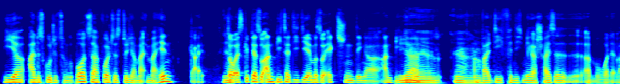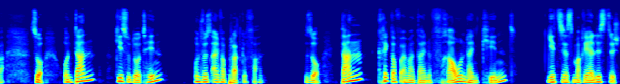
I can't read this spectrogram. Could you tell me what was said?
Hier, alles Gute zum Geburtstag, wolltest du ja mal immer hin. Geil. So, es gibt ja so Anbieter, die dir immer so Action-Dinger anbieten. Ja, ne? ja, ja, genau. weil die finde ich mega scheiße, äh, aber whatever. So, und dann gehst du dorthin und wirst einfach platt gefahren. So, dann kriegt auf einmal deine Frau und dein Kind, jetzt jetzt mal realistisch,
